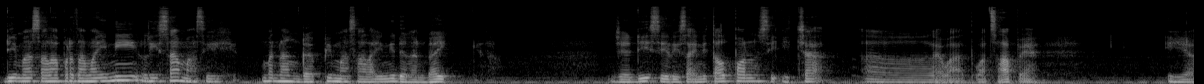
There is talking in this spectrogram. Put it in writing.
Di masalah pertama ini Lisa masih menanggapi masalah ini dengan baik. Jadi si Lisa ini telepon si Ica uh, lewat WhatsApp ya. Iya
